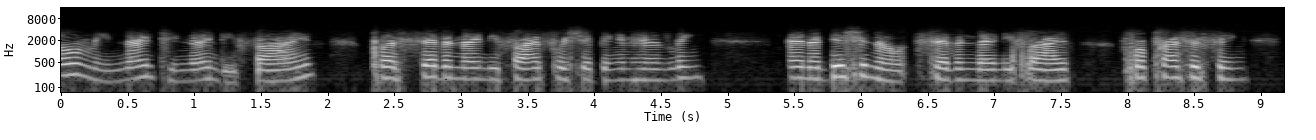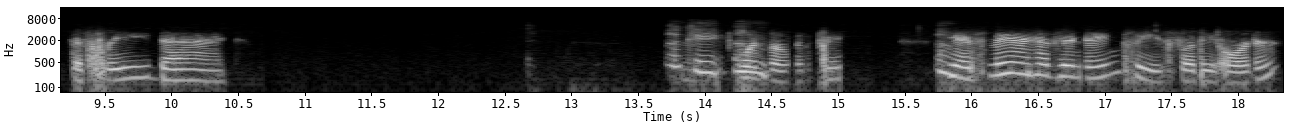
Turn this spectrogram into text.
only $19.95 plus $7.95 for shipping and handling, an additional $7.95 for processing the free bag. Okay. One Um, moment, please. oh. Yes, may I have your name, please, for the order?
